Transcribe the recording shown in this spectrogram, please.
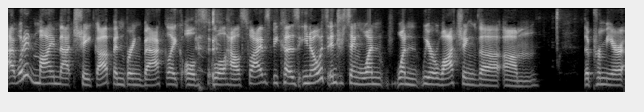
I wouldn't mind that shake up and bring back like old school housewives because you know it's interesting when when we were watching the um the premiere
